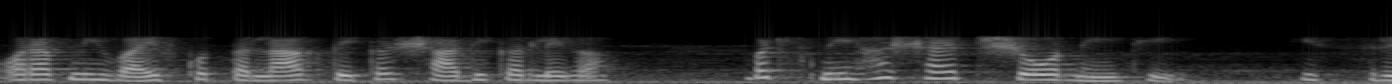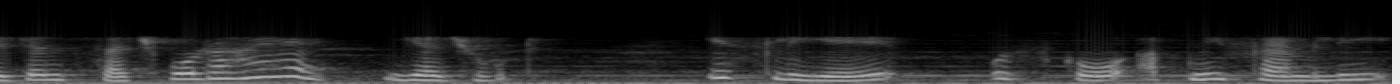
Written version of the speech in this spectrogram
और अपनी वाइफ को तलाक देकर शादी कर लेगा। बट स्नेहा शायद श्योर नहीं थी कि सृजन सच बोल रहा है या झूठ। इसलिए उसको अपनी फैमिली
